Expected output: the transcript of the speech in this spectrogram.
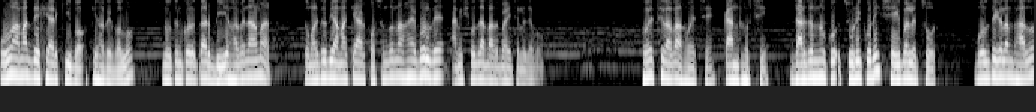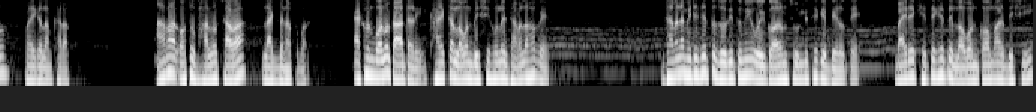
ও আমার দেখে আর কি কি হবে বলো? নতুন করে তো আর বিয়ে হবে না আমার। তোমার যদি আমাকে আর পছন্দ না হয় বলবে, আমি সোজা বাদ বাড়ি চলে যাব। হয়েছে বাবা, হয়েছে। কান ধরছি। যার জন্য চুরি করি, সেই বলে চোর। বলতে গেলাম ভালো, হয়ে গেলাম খারাপ। আমার অত ভালো চাওয়া লাগবে না তোমার। এখন বলো তাড়াতাড়ি, খানিকটা লবণ বেশি হলে ঝামেলা হবে? ঝামেলা মিটে যেত যদি তুমি ওই গরম চুল্লি থেকে বেরোতে। বাইরে খেতে খেতে লবণ কম আর বেশি,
